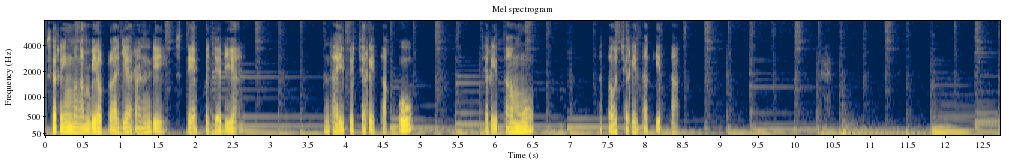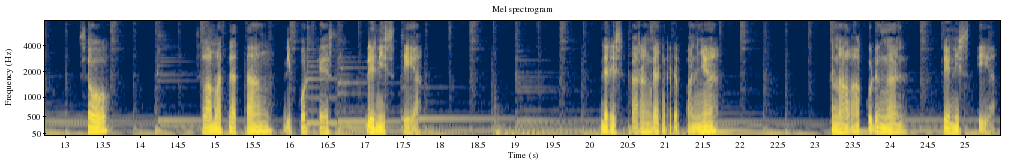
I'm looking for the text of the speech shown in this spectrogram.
sering mengambil pelajaran di setiap kejadian. Entah itu ceritaku ceritamu atau cerita kita So, selamat datang di podcast Denis Tia. Dari sekarang dan ke depannya, kenal aku dengan Denis Tia.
